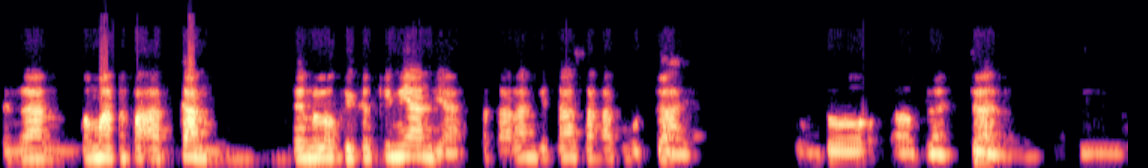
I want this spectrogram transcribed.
dengan memanfaatkan teknologi kekinian ya, sekarang kita sangat mudah ya untuk uh, belajar. Jadi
